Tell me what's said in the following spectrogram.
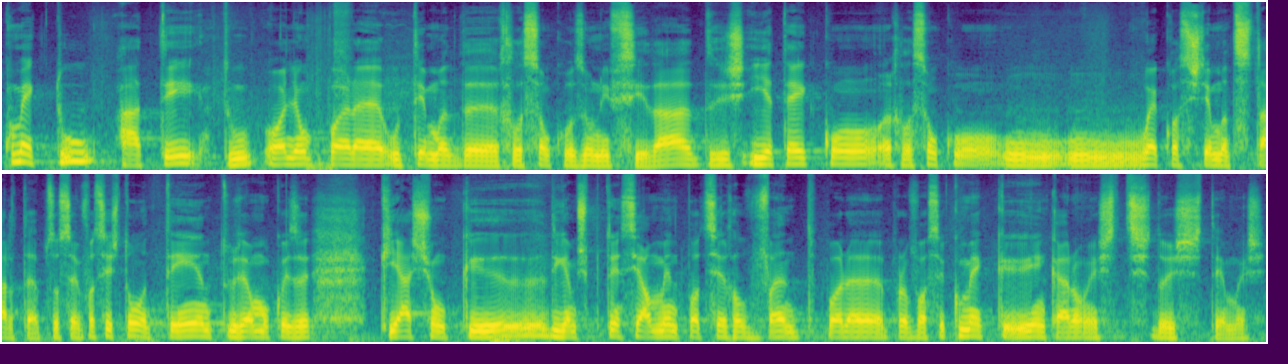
Como é que tu, a AT, tu olham para o tema da relação com as universidades e até com a relação com o, o ecossistema de startups? Ou seja, vocês estão atentos, é uma coisa que acham que, digamos, potencialmente pode ser relevante para, para você. Como é que encaram estes dois temas?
